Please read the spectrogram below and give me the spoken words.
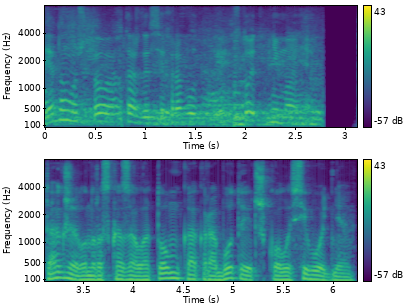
Я думаю, что каждая из всех работ стоит внимания. Также он рассказал о том, как работает школа сегодня.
